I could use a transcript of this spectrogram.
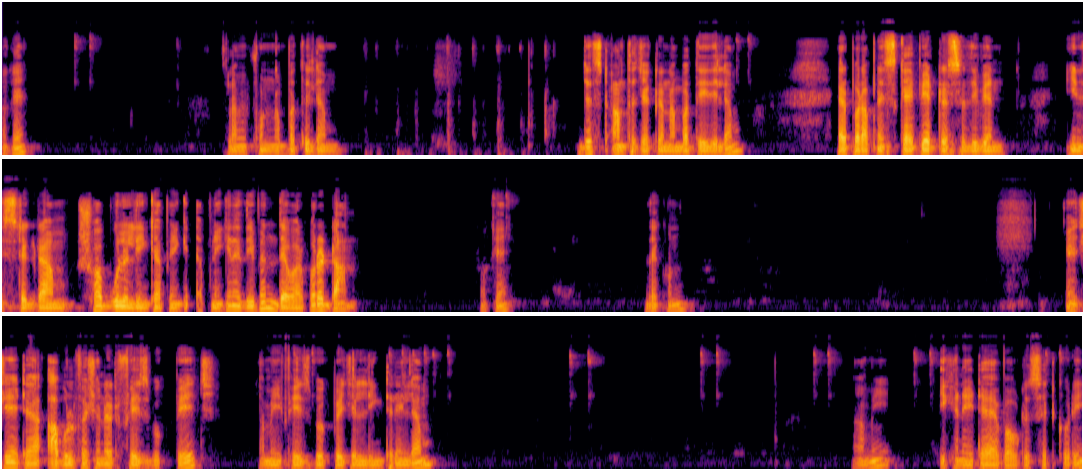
ওকে তাহলে আমি ফোন নাম্বার দিলাম। জাস্ট আন্দাজ একটা নাম্বার দিয়ে দিলাম। এরপর আপনি স্কাইপি অ্যাড্রেসটা দিবেন ইনস্টাগ্রাম সবগুলো লিঙ্ক আপনি আপনি এখানে দিবেন, দেওয়ার পরে ডান ওকে দেখুন। এই যে এটা আবুল ফ্যাশনের ফেসবুক পেজ আমি ফেসবুক পেজের লিঙ্কটা নিলাম। আমি এখানে এটা অ্যাবাউটে সেট করি।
